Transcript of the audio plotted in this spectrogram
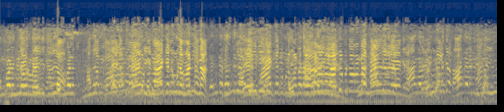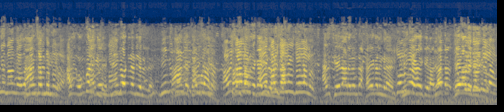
உங்களுக்கு தெரியும் பேட்டிக்கு மார்க்கெட்டுக்குள்ள மட்டும்தான் ஏய், மார்க்கெட்டுக்குள்ள மட்டும்தான் நாங்க இங்க நாங்க அதை மென்ஷன் பண்ணல அது உங்களுக்கு இல்ல நீங்க ஓட்டு நடிகர் இல்ல நீங்க தவிசாளர் தவிசாளர் தவிசாளர் செயலாளர் அது செயலாளர் என்ற கைகளுங்களே சொல்லுங்க. செயலாளர்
